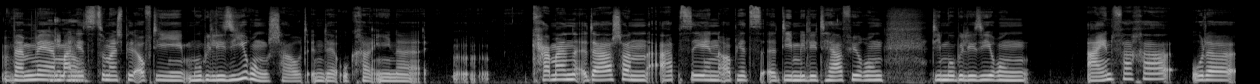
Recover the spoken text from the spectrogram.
Wenn wir, genau. man jetzt zum Beispiel auf die Mobilisierung schaut in der Ukraine, kann man da schon absehen, ob jetzt äh, die Militärführung die Mobilisierung einfacher oder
